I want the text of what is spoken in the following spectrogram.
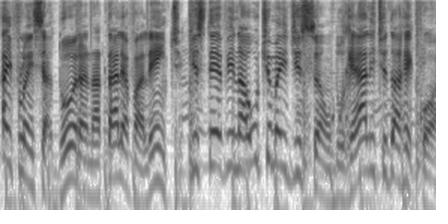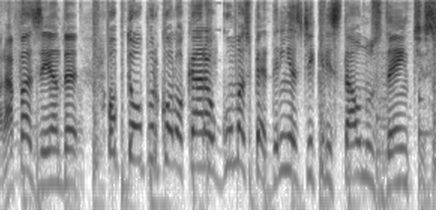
A influenciadora Natália Valente, que esteve na última edição do reality da Record, A Fazenda, optou por colocar algumas pedrinhas de cristal nos dentes,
